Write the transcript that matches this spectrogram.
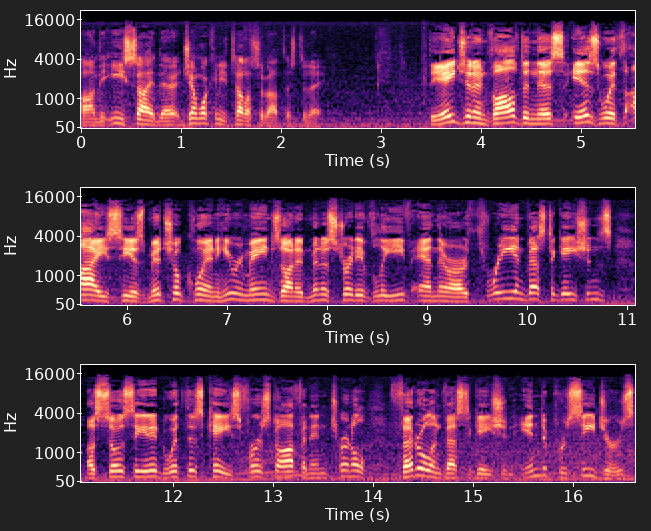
on the east side there. Jim, what can you tell us about this today? The agent involved in this is with ICE. He is Mitchell Quinn. He remains on administrative leave, and there are three investigations associated with this case. First off, an internal federal investigation into procedures.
